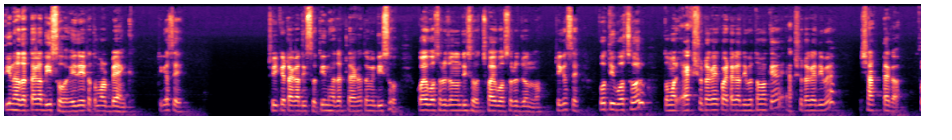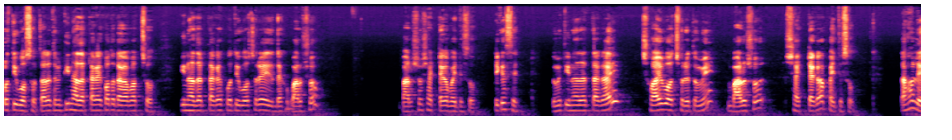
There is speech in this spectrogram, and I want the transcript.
তিন হাজার টাকা দিছো, এই যে এটা তোমার ব্যাংক ঠিক আছে? ফ্রিকে টাকা দিছো, তিন হাজার টাকা তুমি দিছো, কয় বছরের জন্য দিছো? ছয় বছরের জন্য, ঠিক আছে? প্রতি বছর তোমার একশো টাকায় কয় টাকা দিবে তোমাকে? একশো টাকায় দিবে ষাট টাকা প্রতি বছর। তাহলে তুমি তিন হাজার টাকায় কত টাকা পাচ্ছ? তিন হাজার টাকায় প্রতি বছরে দেখো বারোশো বারোশো ষাট টাকা পাইতেছো, ঠিক আছে? তুমি তিন হাজার টাকায় ছয় বছরে তুমি বারোশো ষাট টাকা পাইতেছো। তাহলে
